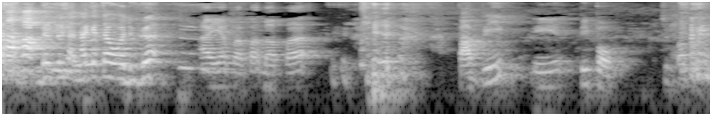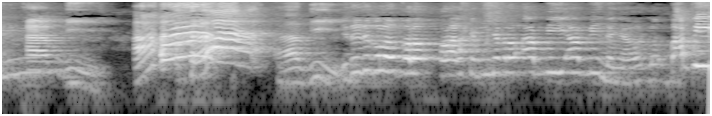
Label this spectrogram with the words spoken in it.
Dan terus anaknya cowok juga. Ayah papa bapak. Tapi iya. Pipo. Abi. Ah. Abi. Itu itu kalau kalau kalau anak yang punya kalau abi abi. Dan nyaut lo babi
